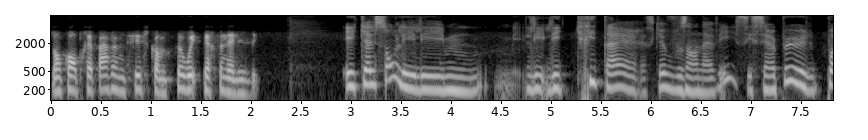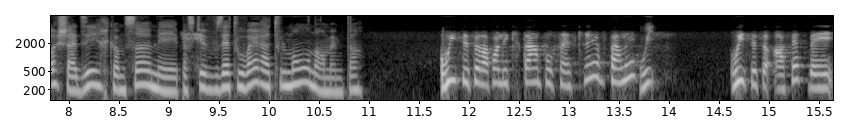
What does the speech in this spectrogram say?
Donc, on prépare une fiche comme ça, oui, personnalisée. Et quels sont les, les, les, les critères? Est-ce que vous en avez? C'est un peu poche à dire comme ça, mais parce que vous êtes ouvert à tout le monde en même temps. Oui, c'est ça. Dans les critères pour s'inscrire, vous parlez? Oui. Oui, c'est ça. En fait, ben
